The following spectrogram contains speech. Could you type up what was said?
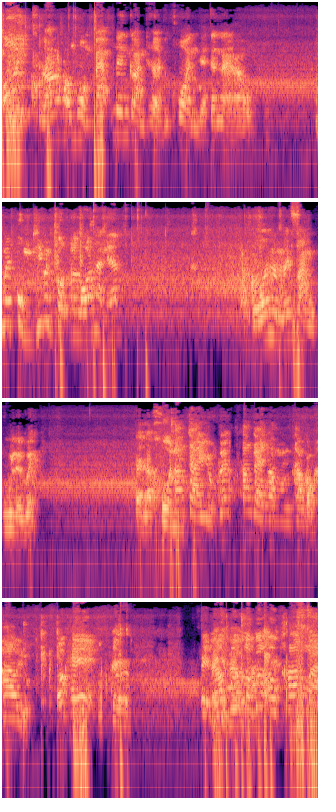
โอ้ยรอของผมแป๊บนึงก่อนเถอะทุกคน เดี๋ยวจะหนาวทำไมปุ่มที่มันกดมันร้อนขนาดเนี้ยโอ้ยมันไม่ฟังกูเลยเว้ย แต่ละคนตั้งใจอยู่เพื่อตั้งใจทำทำกับข้าวอยู่ โอเคเออเสร็จแล้วปุ๊บเราก็เอาข้าวมา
